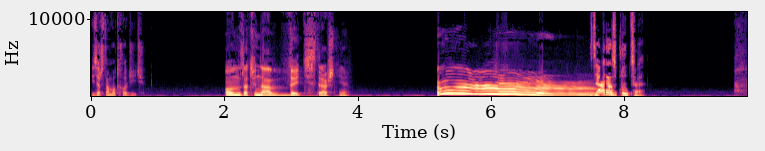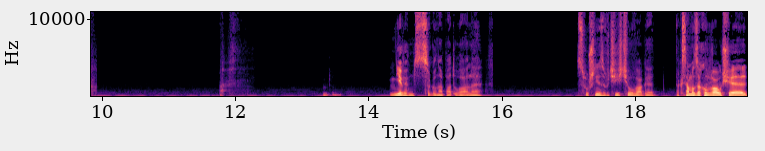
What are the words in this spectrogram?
i zaczynam odchodzić. On zaczyna wyć strasznie. Zaraz wrócę. Nie wiem, co go napadło, ale słusznie zwróciliście uwagę. Tak samo zachowywał się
